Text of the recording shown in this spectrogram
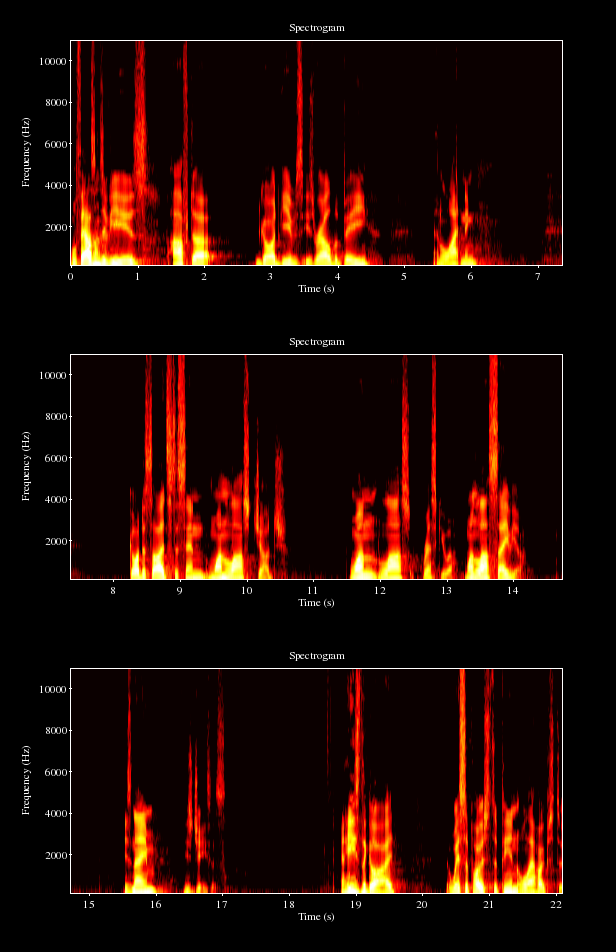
Well, thousands of years after God gives Israel the bee and lightning, God decides to send one last judge, one last rescuer, one last savior. His name is Jesus. And he's the guy that we're supposed to pin all our hopes to.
